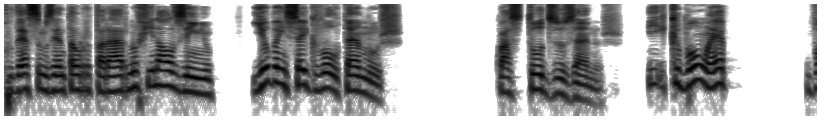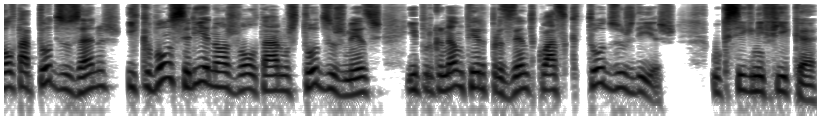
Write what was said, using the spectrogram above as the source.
pudéssemos então reparar no finalzinho. E eu bem sei que voltamos quase todos os anos. E que bom é voltar todos os anos e que bom seria nós voltarmos todos os meses e porque não ter presente quase que todos os dias. O que significa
